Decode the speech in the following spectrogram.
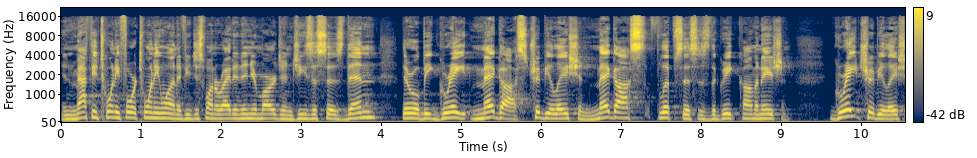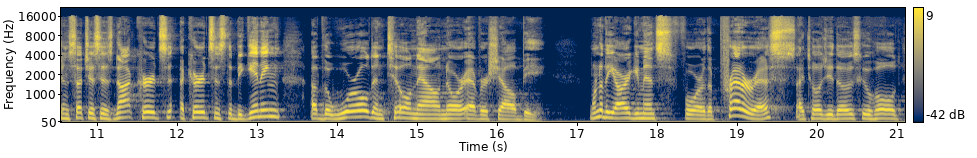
In Matthew 24, 21, if you just want to write it in your margin, Jesus says, Then there will be great megas tribulation. Megas thlipsis is the Greek combination. Great tribulation, such as has not occurred, occurred since the beginning of the world until now, nor ever shall be. One of the arguments for the preterists, I told you those who hold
